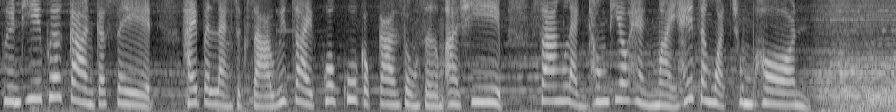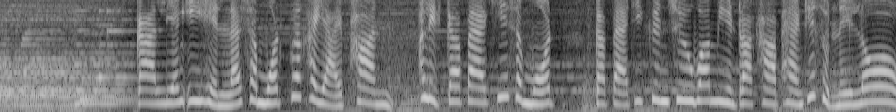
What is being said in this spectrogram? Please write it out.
พื้นที่เพื่อการเกษตร ให้เป็นแหล่งศึกษาวิจัยควบคู่กับการส่งเสริมอาชีพ สร้างแหล่งท่องเที่ยวแห่งใหม่ให้จังหวัดชุมพรการ เลี้ยงอีเห็นและชะมดเพื่อขยายพันธุ์ ผลิตกาแฟขี้ชะมด กาแฟที่ขึ้นชื่อว่ามีราคาแพงที่สุดในโลก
